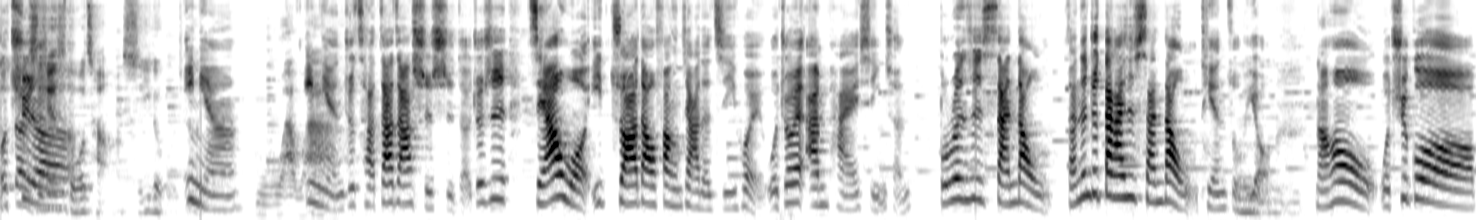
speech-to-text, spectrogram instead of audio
我去段时间是多长啊？十一个国家，一年啊，哇哇，一年就扎扎扎实实的，就是只要我一抓到放假的机会，我就会安排行程，不论是三到五，反正就大概是三到五天左右。然后我去过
